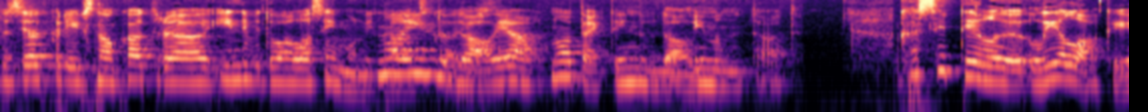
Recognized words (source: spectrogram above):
Tas ir atkarīgs no katra individuālās imunitātes. No individuāla, jā, noteikti individuāla imunitāte. Kas ir tie lielākie,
